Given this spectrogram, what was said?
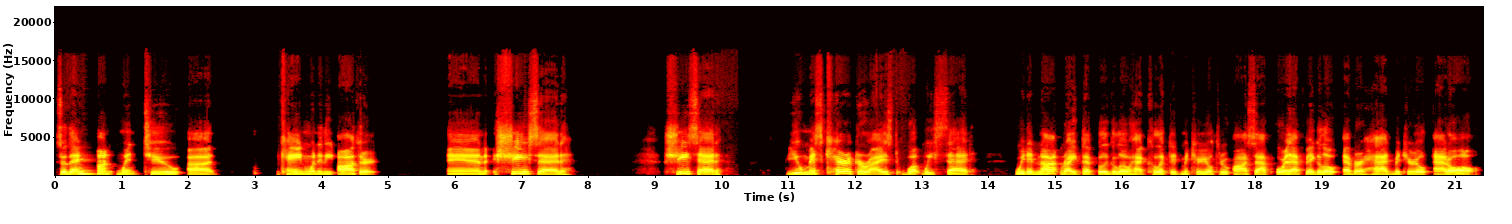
So then John went to uh, Kean, one of the authors, and she said, she said, you mischaracterized what we said. We did not write that Bigelow had collected material through AAWSAP or that Bigelow ever had material at all.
